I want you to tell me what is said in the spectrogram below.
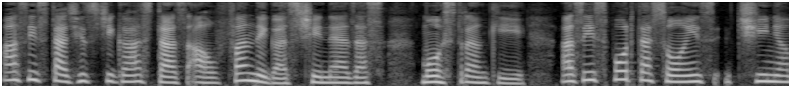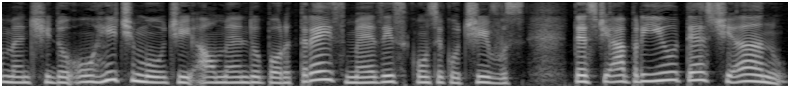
As estatísticas das alfândegas chinesas mostram que as exportações tinham mantido um ritmo de aumento por três meses consecutivos, desde abril deste ano.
